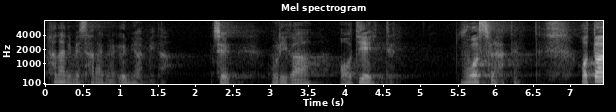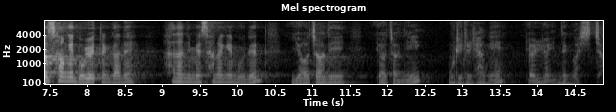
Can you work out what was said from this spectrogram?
하나님의 사랑을 의미합니다. 즉 우리가 어디에 있든 무엇을 하든 어떠한 상황에 놓여 있든 간에 하나님의 사랑의 문은 여전히 여전히 우리를 향해 열려 있는 것이죠.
